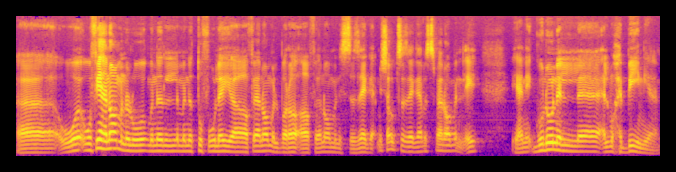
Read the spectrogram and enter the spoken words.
آه وفيها نوع من ألو... من ال... من الطفولية فيها نوع من البراءة فيها نوع من السذاجة. مش هقول سذاجة بس فيها نوع من الإيه؟ يعني جنون ال- المحبين يعني.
